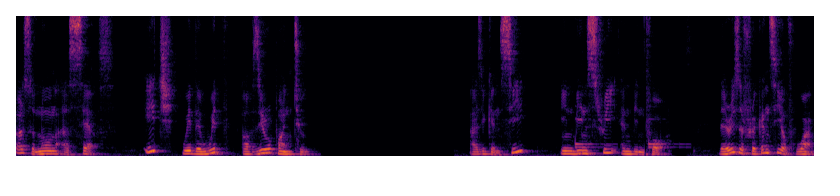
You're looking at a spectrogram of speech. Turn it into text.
also known as cells, each with a width of 0.2. As you can see, in bin 3 and bin 4, there is a frequency of 1,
